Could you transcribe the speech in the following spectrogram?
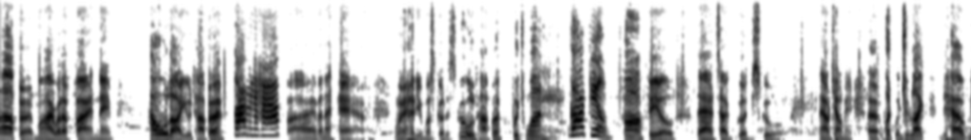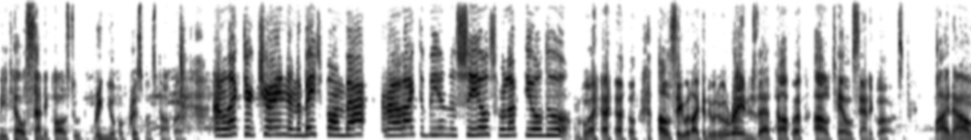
Topper. My, what a fine name. How old are you, Topper? Five and a half. Five and a half. Well, you must go to school, Topper. Which one? Garfield. Garfield. That's a good school. Now tell me, uh, what would you like to have me tell Santa Claus to bring you for Christmas, Topper? An electric train and a baseball bat and I like to be in the seals for Lefty O'Doul. Well, I'll see what I can do to arrange that, Topper. I'll tell Santa Claus. Bye now.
